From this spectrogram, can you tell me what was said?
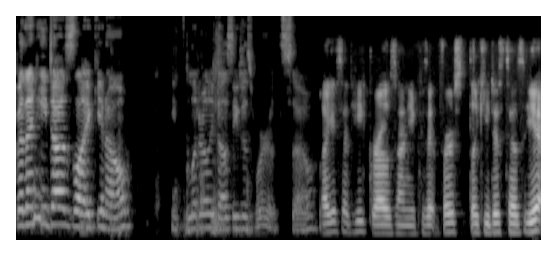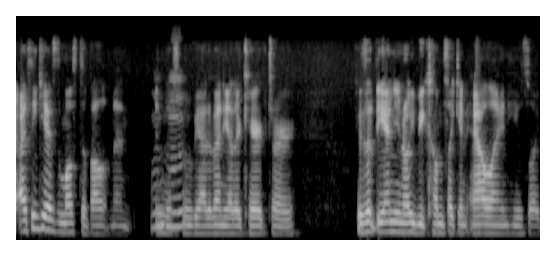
But then he does, like, you know, he literally does eat his words, so. like I said, he grows on you because at first, like he just has. Yeah, I think he has the most development in this Mhm. movie out of any other character. Because at the end, you know, he becomes like an ally, and he's like,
